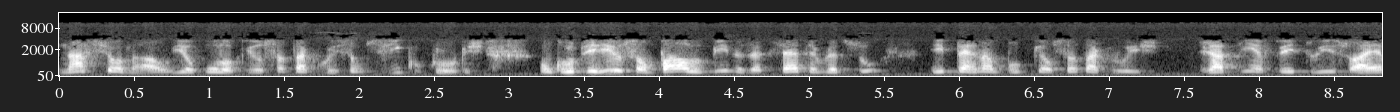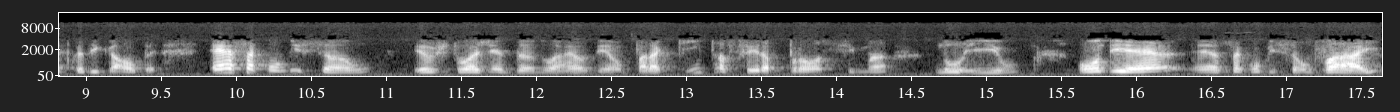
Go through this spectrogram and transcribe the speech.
nacional e eu coloquei o Santa Cruz, são cinco clubes. Um clube de Rio, São Paulo, Minas, etc., Rio Grande do Sul e Pernambuco, que é o Santa Cruz. Já tinha feito isso à época de Galber. Essa comissão, eu estou agendando uma reunião para quinta-feira próxima no Rio, onde é, essa comissão vai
